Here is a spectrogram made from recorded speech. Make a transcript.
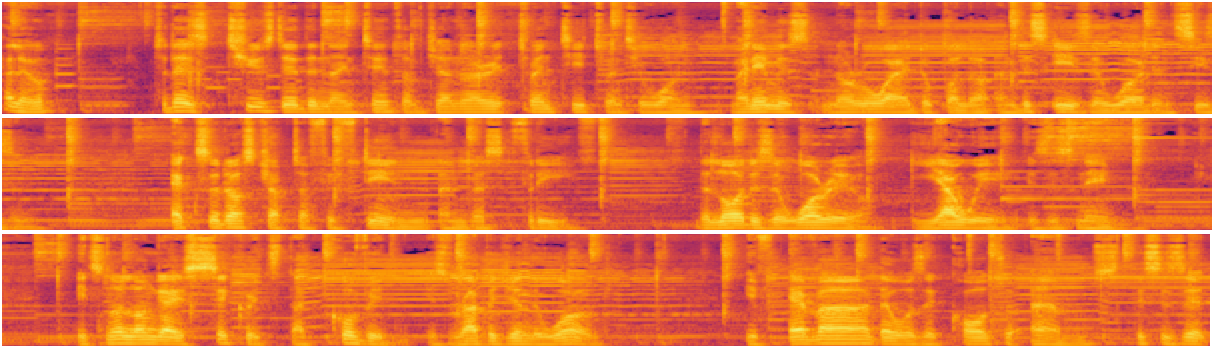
Hello. Today is Tuesday, the 19th of January 2021. My name is Norua Edopolo, and this is a word in season. Exodus chapter 15 and verse 3. The Lord is a warrior, Yahweh is his name. It's no longer a secret that COVID is ravaging the world. If ever there was a call to arms, this is it.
